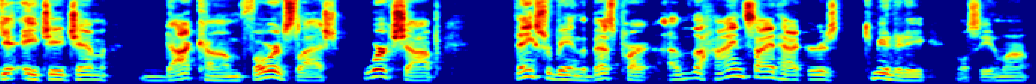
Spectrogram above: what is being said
gethhm.com forward slash workshop. Thanks for being the best part of the Hindsight Hackers community. We'll see you tomorrow.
